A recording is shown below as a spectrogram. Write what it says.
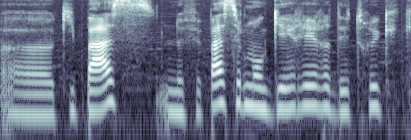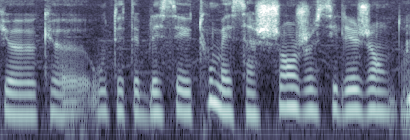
euh, qui passe ne fait pas seulement guérir des trucs que, que- où tu étais blessé et tout, mais ça change aussi les gens. Donc,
